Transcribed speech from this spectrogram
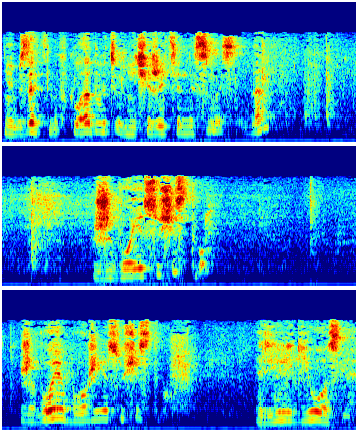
не обязательно вкладывать уничижительный смысл. Да? Живое существо. Живое Божье существо. Религиозное.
